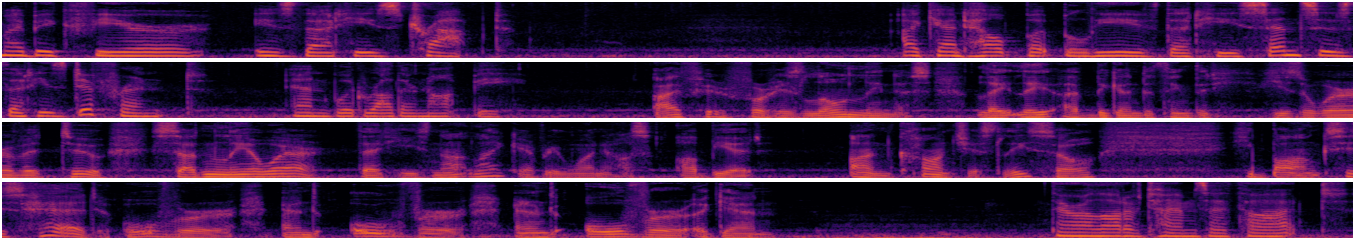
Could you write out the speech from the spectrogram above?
My big fear is that he's trapped. I can't help but believe that he senses that he's different and would rather not be. I fear for his loneliness. Lately, I've begun to think that he's aware of it too. Suddenly aware that he's not like everyone else, albeit unconsciously so. He bonks his head over and over and over again. There are a lot of times I thought,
